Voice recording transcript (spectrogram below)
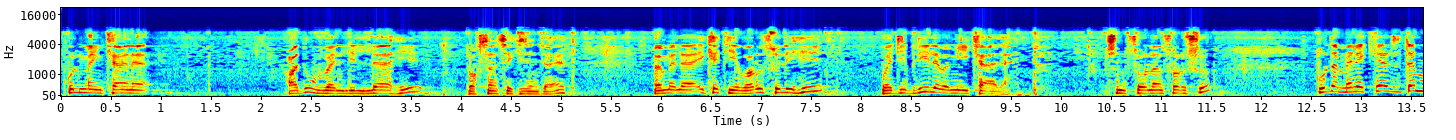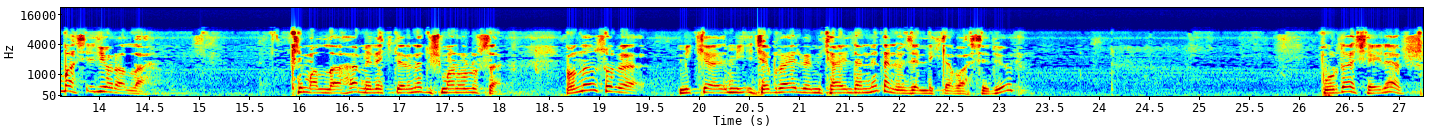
Kul men kâne aduven lillahi 98. ayet ve melaiketi ve rusulihi ve Cibril'e ve Mikale. Şimdi sorulan soru şu. Burada meleklerden bahsediyor Allah. Kim Allah'a meleklerine düşman olursa. Ondan sonra Mika, Mi- Cebrail ve Mikail'den neden özellikle bahsediyor? Burada şeyler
